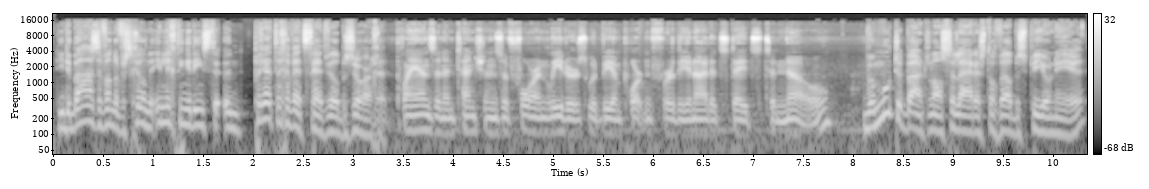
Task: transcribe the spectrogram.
die de bazen van de verschillende inlichtingendiensten een prettige wedstrijd wil bezorgen. Plans and intentions of foreign leaders would be important for the United States to know. We moeten buitenlandse leiders toch wel bespioneren?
